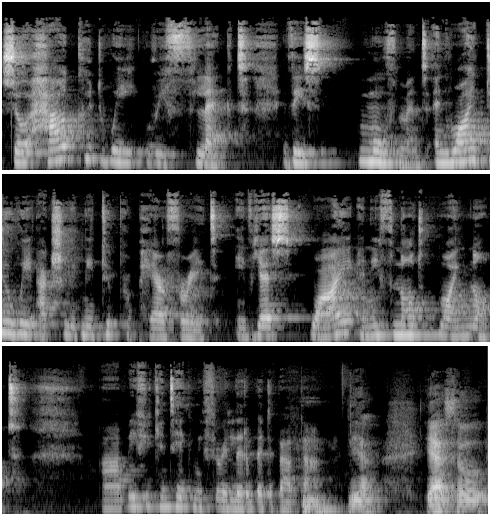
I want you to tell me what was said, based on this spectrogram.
So, how could we reflect this movement and why do we actually need to prepare for it? If yes, why? And if not, why not? Um, if you can take me through a little bit about that. Mm, yeah, yeah. So,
